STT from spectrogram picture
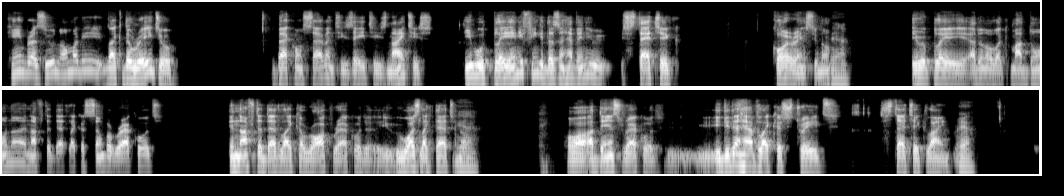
here in brazil normally like the radio back on 70s 80s 90s it would play anything it doesn't have any static coherence you know Yeah. it will play i don't know like madonna and after that like a samba record and after that like a rock record it was like that you know Yeah. Or a dance record. It didn't have like a straight static line. Yeah.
